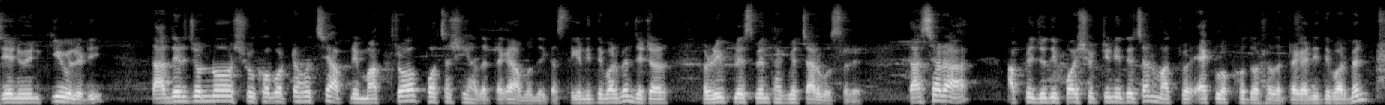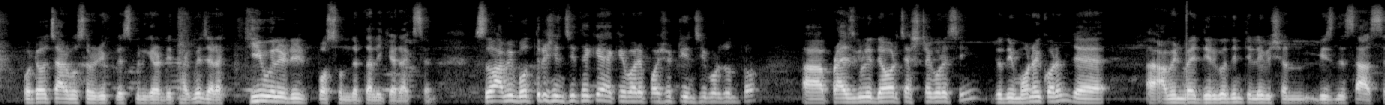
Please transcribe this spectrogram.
জেনুইন কিউএলইডি তাদের জন্য সুখবরটা হচ্ছে আপনি মাত্র পঁচাশি হাজার টাকা আমাদের কাছ থেকে নিতে পারবেন, যেটার রিপ্লেসমেন্ট থাকবে চার বছরের। তাছাড়া আপনি যদি পঁয়ষট্টি নিতে চান, মাত্র এক লক্ষ দশ হাজার টাকায় নিতে পারবেন। ওটাও চার বছরের রিপ্লেসমেন্ট গ্যারান্টি থাকবে, যারা কিউএলইডির পছন্দের তালিকায় রাখছেন। সো আমি বত্রিশ ইঞ্চি থেকে একেবারে পঁয়ষট্টি ইঞ্চি পর্যন্ত প্রাইসগুলি দেওয়ার চেষ্টা করেছি। যদি মনে করেন যে আমিন ভাই দীর্ঘদিন টেলিভিশন বিজনেসে আছে,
